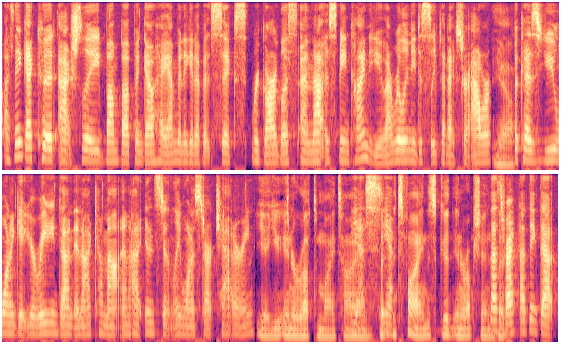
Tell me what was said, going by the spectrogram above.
I think I could actually bump up and go, hey, I'm going to get up at 6 regardless. And that is being kind to you. I really need to sleep that extra hour yeah. because you want to get your reading done. And I come out and I instantly want to start chattering. Yeah, you interrupt my time. Yes. But yeah. it's fine. It's good interruption. That's right. I think that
